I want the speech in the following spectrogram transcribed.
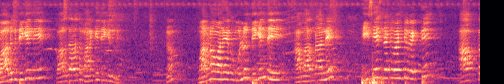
వాళ్ళకి దిగింది వాళ్ళ తర్వాత మనకి దిగింది. మరణం అనే ముళ్ళు దిగింది. ఆ మరణాన్ని తీసేసినటువంటి వ్యక్తి ఆ యొక్క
